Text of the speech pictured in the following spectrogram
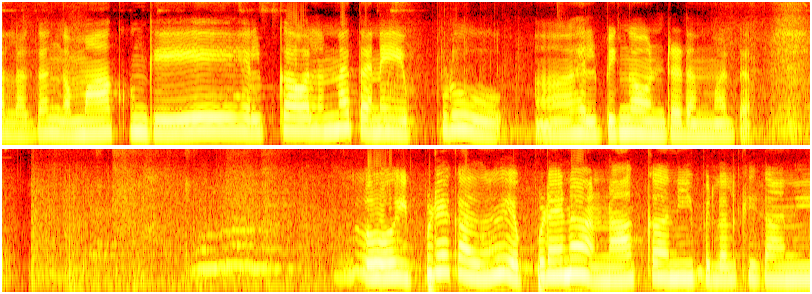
అలాగా ఇంకా మాకు ఇంకే హెల్ప్ కావాలన్నా తనే ఎప్పుడూ హెల్పింగ్గా ఉంటాడనమాట ఓ ఇప్పుడే కాదు. ఎప్పుడైనా నాకు కానీ పిల్లలకి కానీ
